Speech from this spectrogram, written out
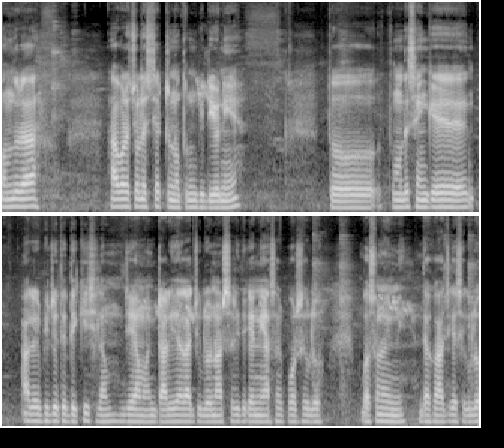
বন্ধুরা, আবারও চলে এসেছে একটা নতুন ভিডিও নিয়ে। তো তোমাদের সঙ্গে আগের ভিডিওতে দেখিয়েছিলাম যে আমার ডালিয়া গাছগুলো নার্সারি থেকে নিয়ে আসার পর সেগুলো বসানো হয়নি। দেখো, আজকে সেগুলো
